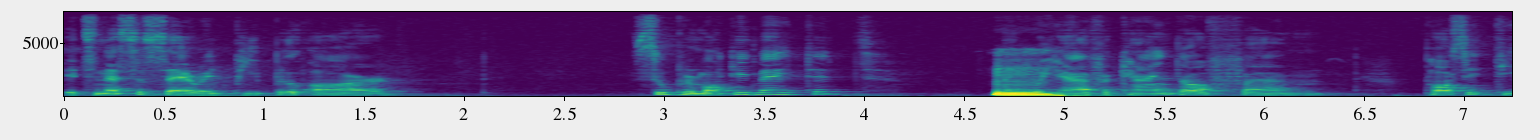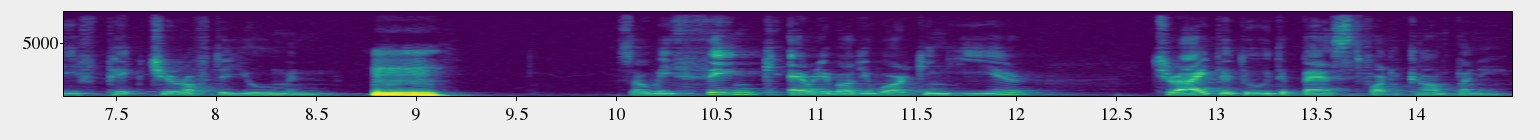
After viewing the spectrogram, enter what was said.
It's necessary people are super motivated. Mm. We have a kind of um, positive picture of the human. Mm. So we think everybody working here try to do the best for the company.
